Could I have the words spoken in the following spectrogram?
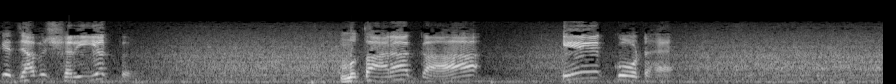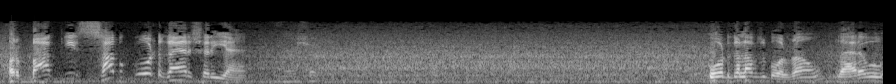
کہ جب شریعت متارا کا ایک کوٹ ہے اور باقی سب کوٹ غیر شریع ہیں۔ کوٹ کا لفظ بول رہا ہوں ظاہر ہے وہ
